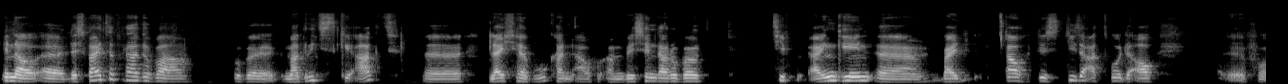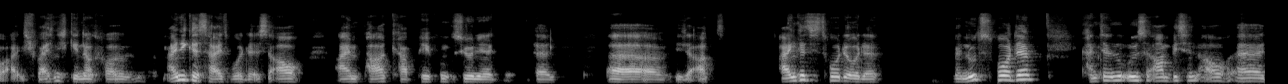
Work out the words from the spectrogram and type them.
Genau, äh, die zweite Frage war über Magnitsky-Akt. Äh, gleich Herr Wu kann auch ein bisschen darüber tief eingehen, äh, weil auch das, dieser Akt wurde auch äh, vor, ich weiß nicht genau, vor einiger Zeit wurde es auch ein paar KP-Funktionen, äh, äh, Akt eingesetzt wurde oder benutzt wurde. Kannte uns auch ein bisschen auch äh,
